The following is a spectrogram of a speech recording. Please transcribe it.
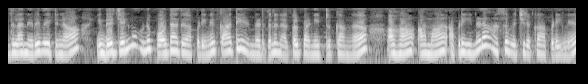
இதெல்லாம் நிறைவேற்றினா இந்த ஜென்மம் ஒன்று போதாது அப்படின்னு காட்டி அந்த இடத்துல நக்கல் பண்ணிட்டு இருக்காங்க. ஆஹா ஆமா அப்படி என்னடா ஆசை வச்சிருக்கா அப்படின்னு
